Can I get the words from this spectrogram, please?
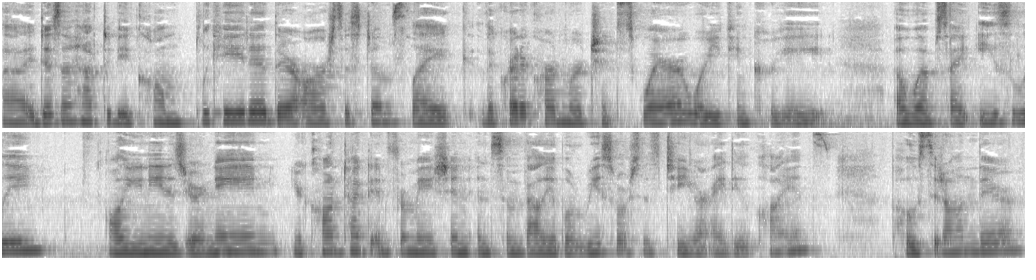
Uh, it doesn't have to be complicated. There are systems like the Credit Card Merchant Square where you can create a website easily. All you need is your name, your contact information, and some valuable resources to your ideal clients. Post it on there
